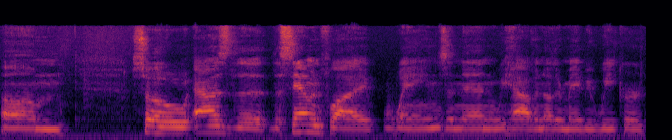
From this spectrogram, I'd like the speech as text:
Um, so as the the salmon fly wanes, and then we have another maybe week or,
